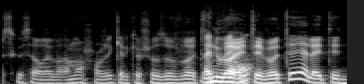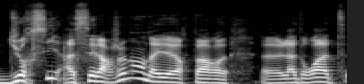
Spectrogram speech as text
est-ce que ça aurait vraiment changé quelque chose au vote La loi a été votée, elle a été durcie assez largement d'ailleurs par euh, euh, la droite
